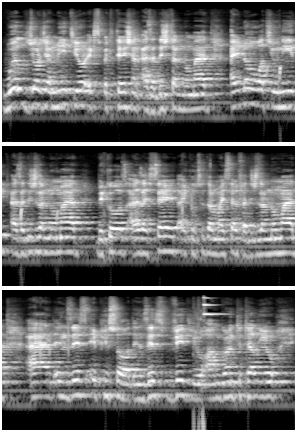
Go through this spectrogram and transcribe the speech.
Will Georgia meet your expectation as a digital nomad? I know what you need as a digital nomad because as I said, I consider myself a digital nomad and in this episode, in this video, I'm going to tell you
